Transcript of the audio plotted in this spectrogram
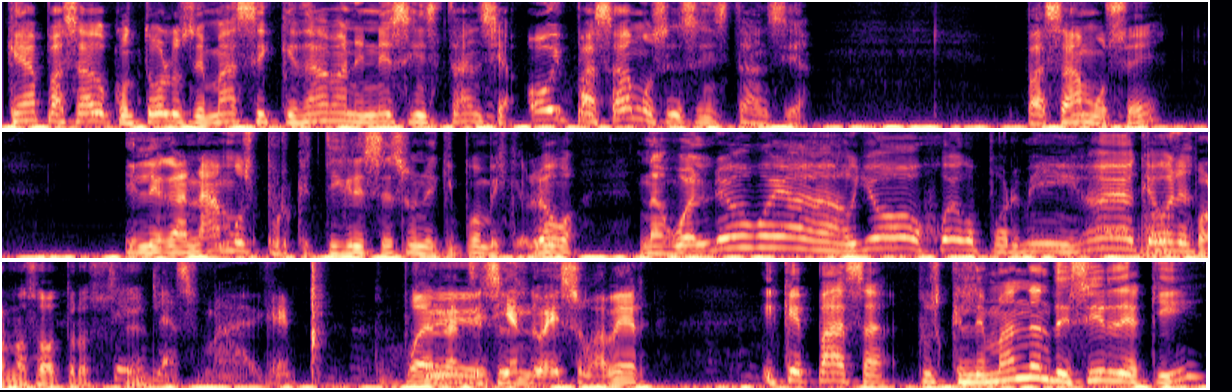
¿Qué ha pasado con todos los demás? Se quedaban en esa instancia. Hoy pasamos esa instancia. Pasamos, ¿eh? Y le ganamos porque Tigres es un equipo mexicano. Luego, Nahuel, yo voy a, yo juego por mí. Eh, qué bueno. por nosotros. Sí, sí. las madres. Pueden andar Sí, sí, diciendo eso. A ver. ¿Y qué pasa? Pues que le mandan decir de aquí.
